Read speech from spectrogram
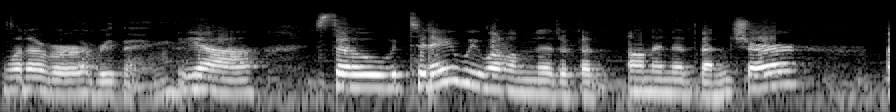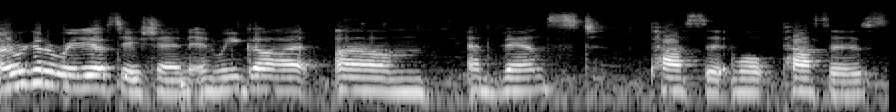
whatever. Everything. Yeah. So today we went on an on an adventure. I work at a radio station, and we got um, advanced passes. Well, passes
